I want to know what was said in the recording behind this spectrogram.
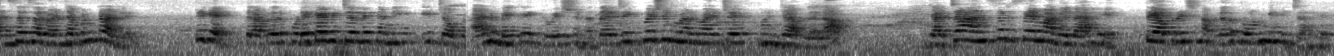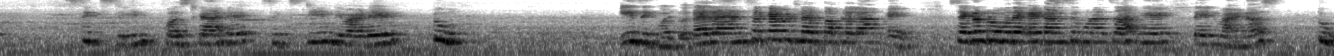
आन्सर सर्वांच्या पण काढले. ठीक आहे तर आपल्याला पुढे काय विचारले त्यांनी? Each of and make equation आता याचे इक्वेशन बनवायचे म्हणजे आपल्याला ज्याचा आन्सर सेम आलेला आहे ते ऑपरेशन आपल्याला दोन घ्यायचे आहे. सिक्स्टीन फर्स्ट काय आहे? Sixteen divided two is equal to त्याला आन्सर काय भेटला आहे आपल्याला? एट सेकंड रो मध्ये एट आन्सर कुणाचा आहे? टेन मायनस टू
